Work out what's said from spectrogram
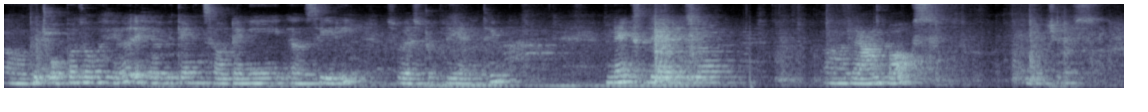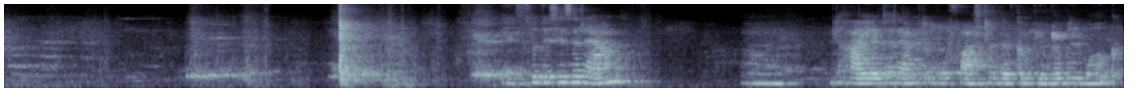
uh, which opens over here. Here we can insert any uh, CD so as to play anything. Next there is a RAM box which is so this is a ram. Um, the higher the ram the more faster the computer will work.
